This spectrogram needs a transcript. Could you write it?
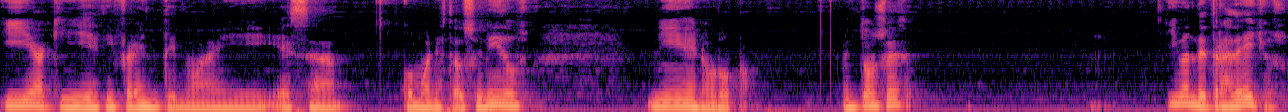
y aquí es diferente, no hay esa como en Estados Unidos ni en Europa. Entonces, iban detrás de ellos.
